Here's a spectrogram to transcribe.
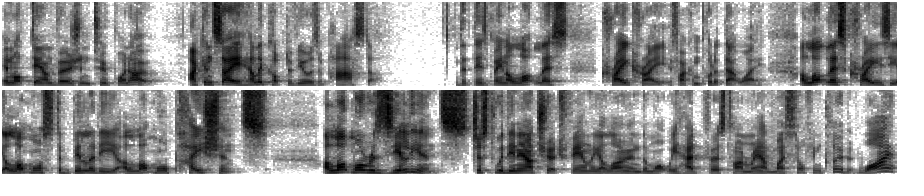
in lockdown version 2.0. I can say, helicopter view as a pastor, that there's been a lot less cray cray, if I can put it that way. A lot less crazy, a lot more stability, a lot more patience, a lot more resilience just within our church family alone than what we had first time round, myself included. Why?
